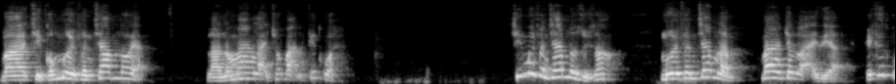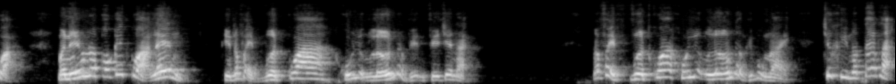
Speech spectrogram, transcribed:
Và chỉ có 10 phần trăm thôi ạ à, là nó mang lại cho bạn kết quả. 90 phần trăm là rủi ro 10 phần trăm là mang cho loại gì ạ? À, cái kết quả. Mà nếu nó có kết quả lên thì nó phải vượt qua khối lượng lớn ở viện phía trên này. Nó phải vượt qua khối lượng lớn ở cái vùng này trước khi nó test lại.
